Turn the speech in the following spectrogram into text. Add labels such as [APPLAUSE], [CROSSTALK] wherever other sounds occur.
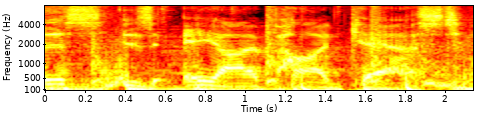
This is AI Podcast,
